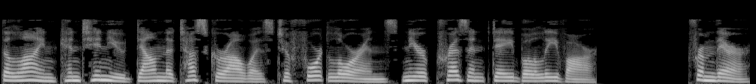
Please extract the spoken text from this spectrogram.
The line continued down the Tuscarawas to Fort Laurens near present-day Bolivar. From there,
